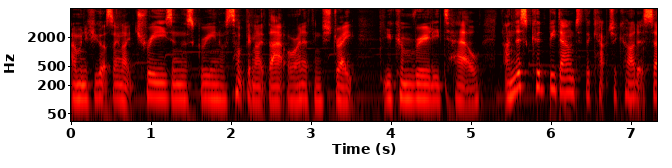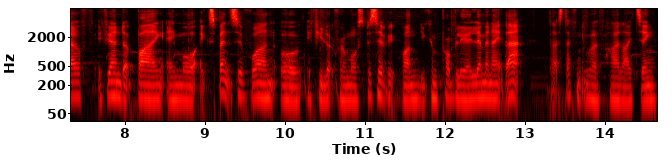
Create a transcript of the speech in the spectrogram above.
and when if you've got something like trees in the screen or something like that, or anything straight, you can really tell. And this could be down to the capture card itself. If you end up buying a more expensive one, or if you look for a more specific one, you can probably eliminate that. That's definitely worth highlighting.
